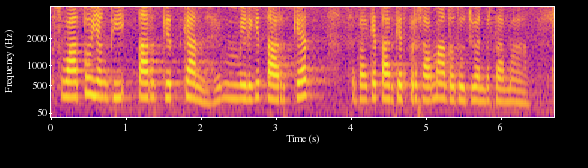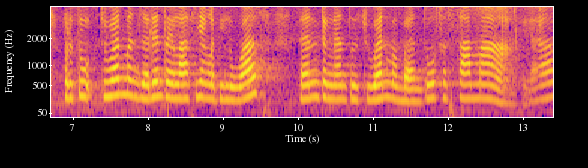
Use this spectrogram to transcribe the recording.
suatu yang ditargetkan, memiliki target sebagai target bersama atau tujuan bersama. Bertujuan menjalin relasi yang lebih luas dan dengan tujuan membantu sesama ya,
